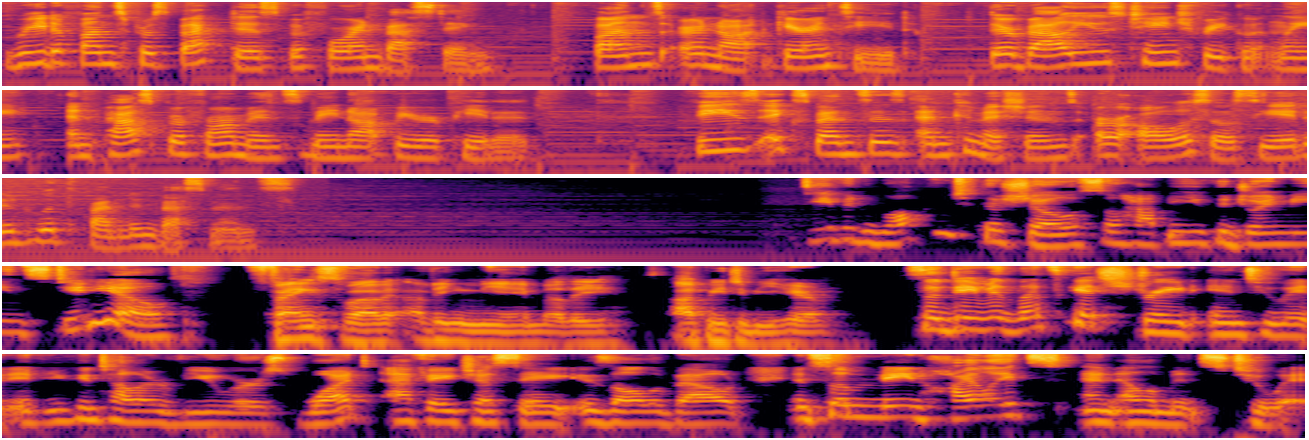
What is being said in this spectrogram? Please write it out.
Read a fund's prospectus before investing. Funds are not guaranteed. Their values change frequently, and past performance may not be repeated. Fees, expenses, and commissions are all associated with fund investments. David, welcome to the show. So happy you could join me in studio. Thanks for having me, Emily. Happy to be here. So, David, let's get straight into it. If you can tell our viewers what FHSA is all about and some main highlights and elements to it.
